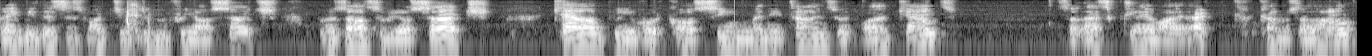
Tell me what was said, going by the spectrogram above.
Maybe this is what you do for your search, the results of your search. Count, we've of course seen many times with word count. So that's clear why that comes along.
